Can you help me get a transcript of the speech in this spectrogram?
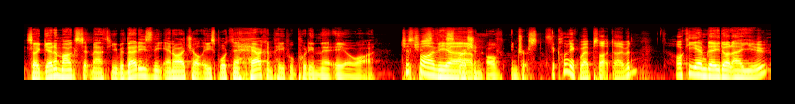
so get amongst it, Matthew. But that is the NIHL esports. Now, how can people put in their EOI? Just by the, uh, expression of interest. It's the clinic website, David. hockeymd.au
